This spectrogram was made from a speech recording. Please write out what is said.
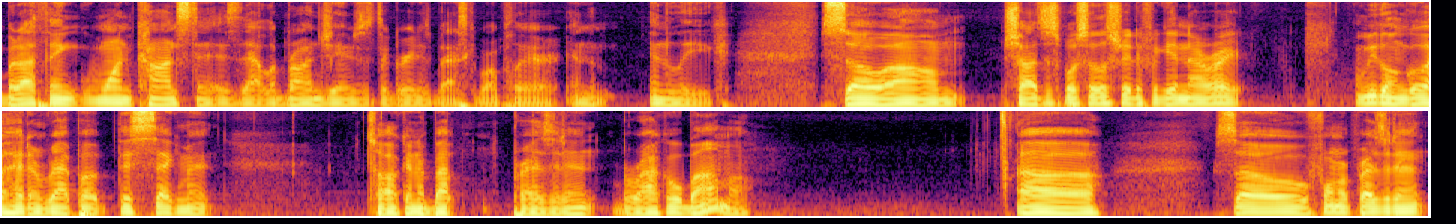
but I think one constant is that LeBron James is the greatest basketball player in the in the league. So um, shout out to Sports Illustrated for getting that right. And we're gonna go ahead and wrap up this segment talking about President Barack Obama. Uh, so former President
